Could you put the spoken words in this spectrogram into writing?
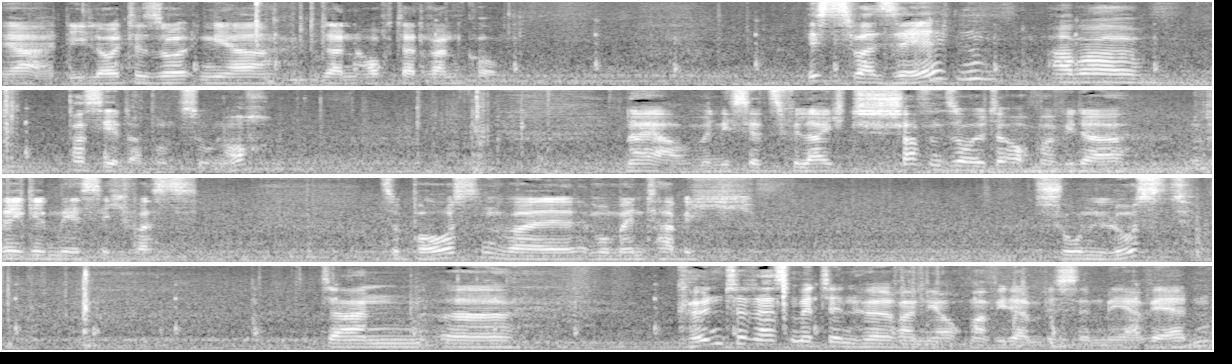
ja, die Leute sollten ja dann auch da dran kommen. Ist zwar selten, aber passiert ab und zu noch. Naja, und wenn ich es jetzt vielleicht schaffen sollte, auch mal wieder regelmäßig was zu posten, weil im Moment habe ich schon Lust, dann äh, könnte das mit den Hörern ja auch mal wieder ein bisschen mehr werden.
